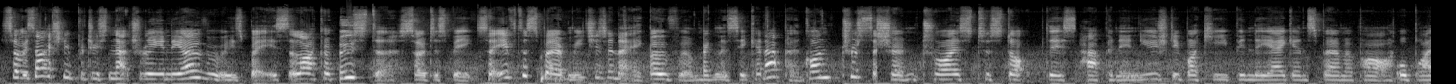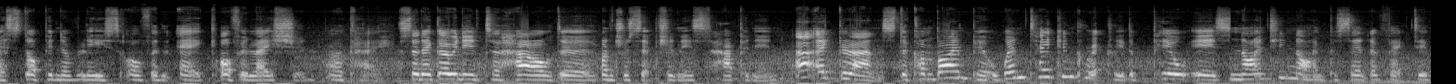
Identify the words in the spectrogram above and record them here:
So it's actually produced naturally in the ovaries, but it's like a booster, so to speak. So if the sperm reaches an egg, ovum, pregnancy can happen. Contraception tries to stop this happening, usually by keeping the egg and sperm apart or by stopping the release of an egg ovulation. Okay, so they're going into how the contraception is happening. At a glance, the combined pill, when taken correctly, the pill is 99% effective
